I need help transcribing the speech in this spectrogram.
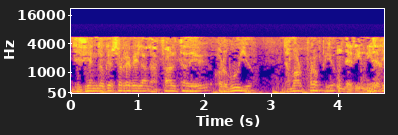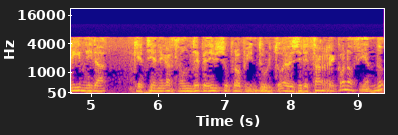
diciendo que eso revela la falta de orgullo, de amor propio, de dignidad, de dignidad que tiene Garzón de pedir su propio indulto. Es decir, está reconociendo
